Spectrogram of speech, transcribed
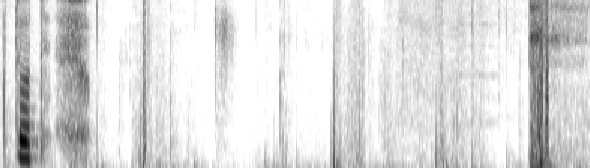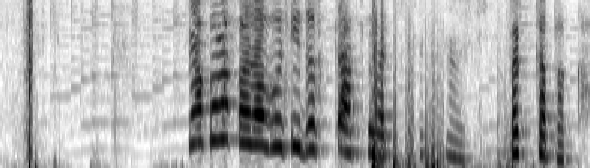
Хто ти? Ну, а кому сподобалось відео, ставте лайк на канал. Пока-пока.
